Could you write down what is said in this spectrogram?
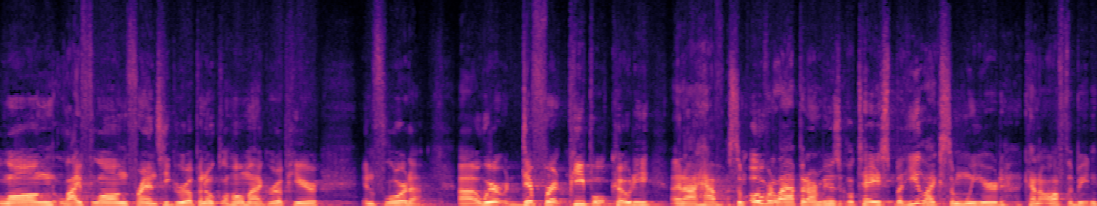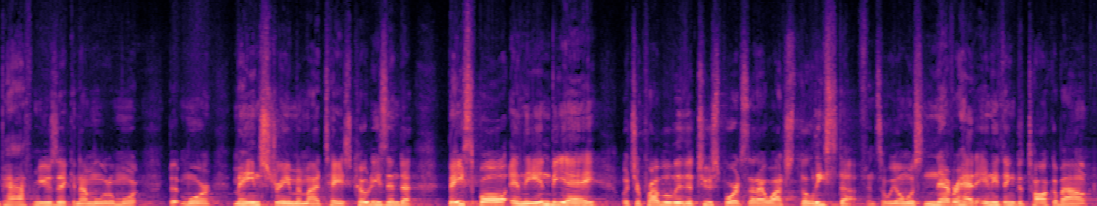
long, lifelong friends. He grew up in Oklahoma, I grew up here in Florida. Uh, we're different people. Cody and I have some overlap in our musical taste, but he likes some weird, kind of off the beaten path music, and I'm a little more, bit more mainstream in my taste. Cody's into baseball and the NBA, which are probably the two sports that I watch the least of, and so we almost never had anything to talk about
